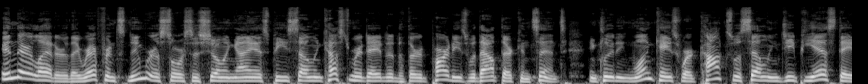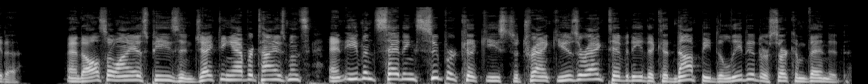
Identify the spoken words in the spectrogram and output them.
In their letter, they referenced numerous sources showing ISPs selling customer data to third parties without their consent, including one case where Cox was selling GPS data and also ISPs injecting advertisements and even setting super cookies to track user activity that could not be deleted or circumvented.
